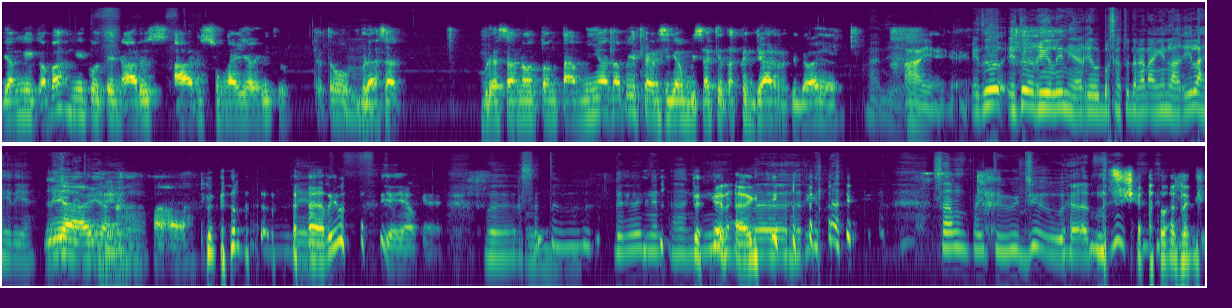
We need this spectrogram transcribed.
yang apa ngikutin arus arus sungainya gitu. Itu Hmm. berasa berasa nonton Tamiya tapi versi yang bisa kita kejar gitu aja. Anjir. Ah iya iya. Itu itu real ini ya, real bersatu dengan angin larilah itu ya. Iya itu iya. ya. Heeh. Iya. Real. Iya ya oke. Bersetuh dengan angin, Dengan angin. lari-lari sampai tujuan. Sialan lagi.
